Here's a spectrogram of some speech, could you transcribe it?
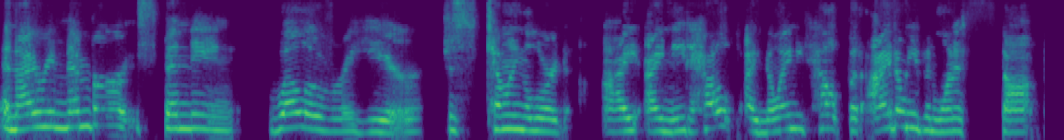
And I remember spending well over a year just telling the Lord, I, I need help. I know I need help, but I don't even want to stop.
